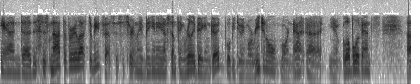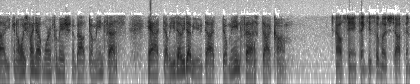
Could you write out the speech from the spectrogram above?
And uh, this is not the very last Domain Fest. This is certainly the beginning of something really big and good. We'll be doing more regional, more na- uh, you know, global events. Uh, you can always find out more information about Domain Fest at www.domainfest.com. Outstanding. Thank you so much, Jothan.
